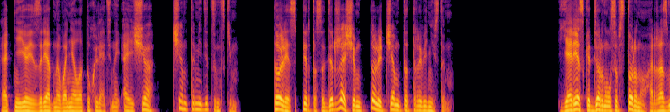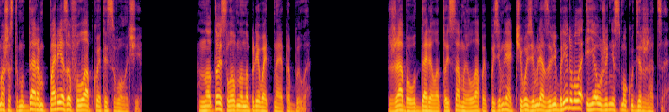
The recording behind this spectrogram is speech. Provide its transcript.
От нее изрядно воняло тухлятиной, а еще чем-то медицинским. То ли спиртосодержащим, то ли чем-то травянистым. Я резко дернулся в сторону, размашистым ударом порезав лапку этой сволочи. Но той словно наплевать на это было. Жаба ударила той самой лапой по земле, отчего земля завибрировала, и я уже не смог удержаться.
